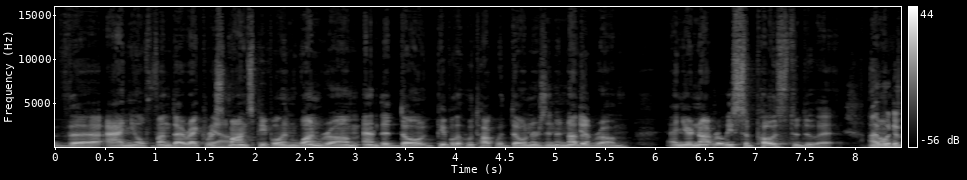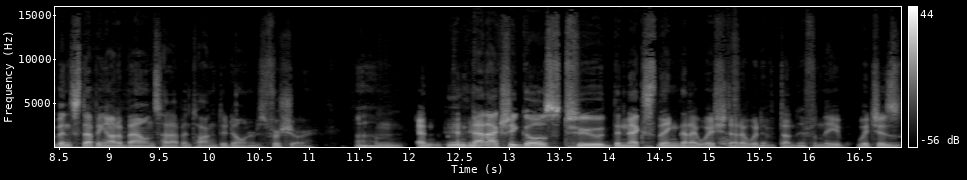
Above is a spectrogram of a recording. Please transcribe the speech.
the annual fund direct response yeah. people in one room and the don- people who talk with donors in another yep. room, and you're not really supposed to do it. I would have been stepping out of bounds had I been talking to donors for sure. Um, and mm-hmm. and that actually goes to the next thing that I wish that I would have done differently, which is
